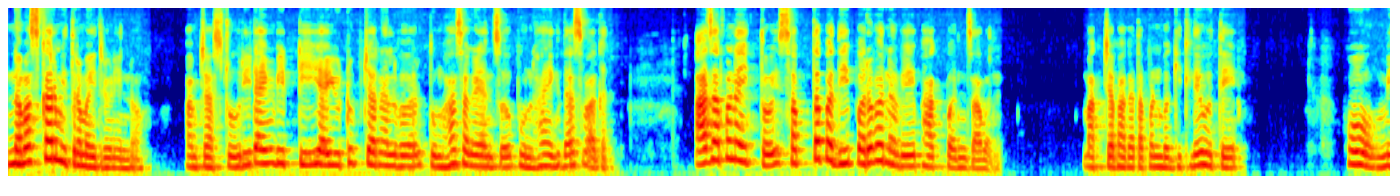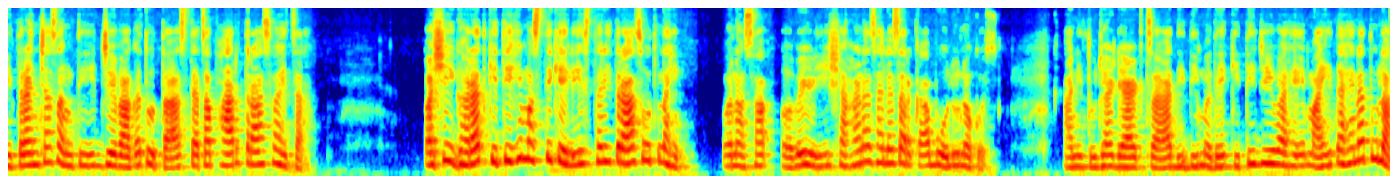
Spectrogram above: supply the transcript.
नमस्कार मित्रमैत्रिणींनो. आमच्या स्टोरी टाईम विथ टी या यूट्यूब चॅनलवर तुम्हा सगळ्यांचं पुन्हा एकदा स्वागत. आज आपण ऐकतोय सप्तपदी पर्व नवे भाग पंचावन्न. मागच्या भागात आपण बघितले होते. हो मित्रांच्या संगतीत जे वागत होतास त्याचा फार त्रास व्हायचा. अशी घरात कितीही मस्ती केलीस तरी त्रास होत नाही. पण असा अवेळी शहाणा झाल्यासारखा बोलू नकोस. आणि तुझ्या डॅडचा दिदीमध्ये किती जीव आहे माहीत आहे ना तुला?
